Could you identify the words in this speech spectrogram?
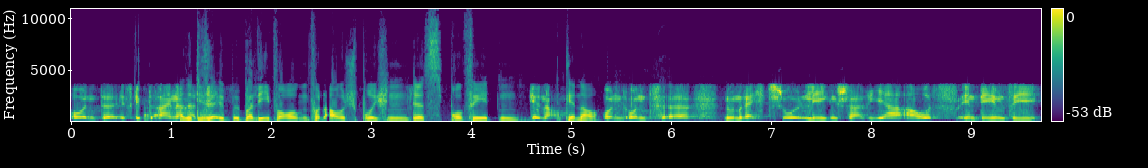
Und äh, es gibt eine. Also diese Überlieferung von Aussprüchen des Propheten. Genau. genau. Und, und äh, nun Rechtsschulen legen Scharia aus, indem sie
